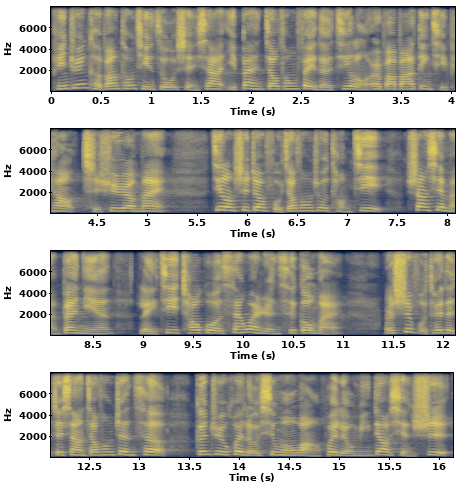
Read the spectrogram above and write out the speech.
平均可帮通勤族省下一半交通费的基隆二八八定期票持续热卖。基隆市政府交通处统计，上线满半年，累计超过三万人次购买。而市府推的这项交通政策，根据汇流新闻网汇流民调显示，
